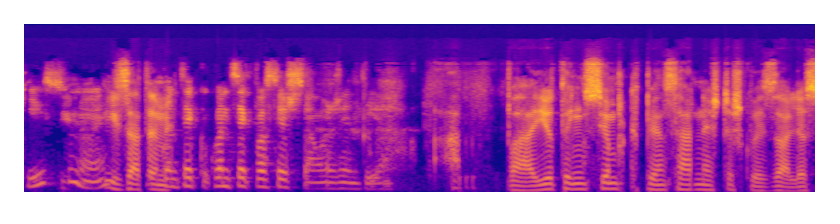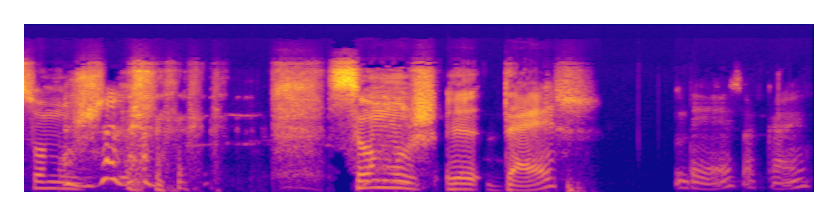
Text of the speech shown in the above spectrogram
que isso, não é? Exatamente. Quantos é que, quantos é que vocês são hoje em dia? Ah, pá, eu tenho sempre que pensar nestas coisas. Olha, somos. somos 10 uh, 10, ok.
